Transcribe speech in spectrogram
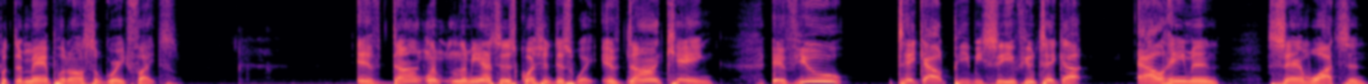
but the man put on some great fights. If Don, let, let me answer this question this way. If Don King, if you take out PBC, if you take out Al Haymon, Sam Watson,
